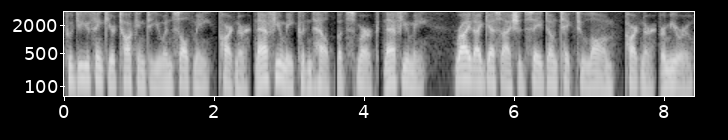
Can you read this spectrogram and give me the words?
Who do you think you're talking to you insult me, partner? Naofumi couldn't help but smirk. Naofumi. Right I guess I should say don't take too long, partner. Rimuru.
